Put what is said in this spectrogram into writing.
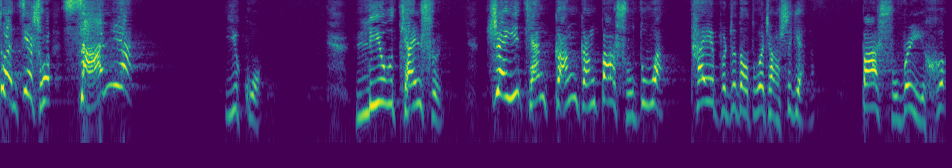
短解说，三年一过。刘天顺这一天刚刚把书读完，他也不知道多长时间了。把书本一合，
